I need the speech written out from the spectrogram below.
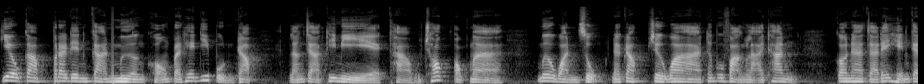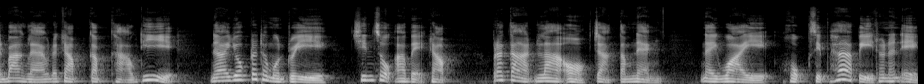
เกี่ยวกับประเด็นการเมืองของประเทศญี่ปุ่นครับ หลังจากที่มีข่าวช็อกออกมาเมื่อวันศุกร์นะครับ เชื่อว่าท่านผู้ฟังหลายท่าน ก็น่าจะได้เห็นกันบ้างแล้วนะครับ กับข่าวที่นายกรัฐมนตรีชินโซอาเบะครับ ประกาศลาออกจากตำแหน่งในวัย 65 ปีเท่านั้นเอง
